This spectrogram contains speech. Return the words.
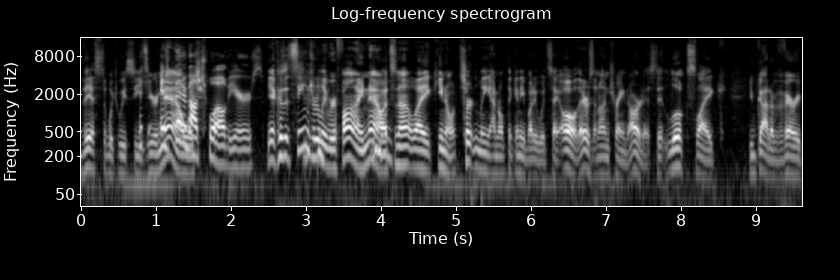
this, which we see it's, here it's now? It's been about which- 12 years. Yeah, because it seems really refined now. It's not like you know. Certainly, I don't think anybody would say, "Oh, there's an untrained artist." It looks like you've got a very,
